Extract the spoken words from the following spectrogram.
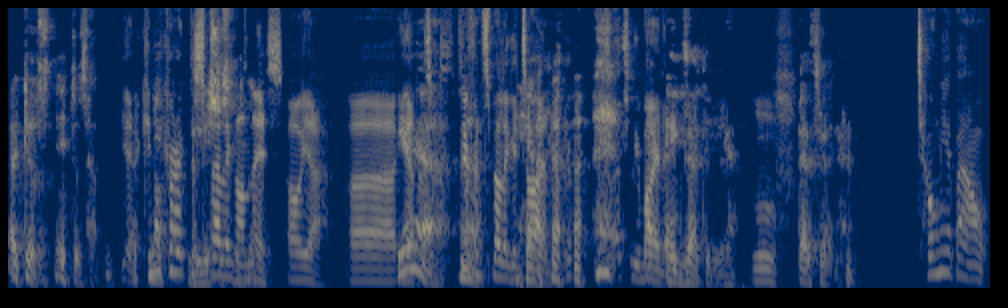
It does. It does happen. Yeah, can you correct the spelling on this? Oh yeah, uh, yeah, Yeah, different yeah, spelling entirely. yeah. Actually my name. Exactly. Yeah, Oof. that's right. Tell me about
